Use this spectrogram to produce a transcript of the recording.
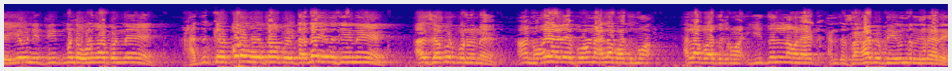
செய்ய வேண்டிய ட்ரீட்மெண்ட் ஒழுங்கா பண்ணு. அதுக்கப்புறம் ஊத்தா போயிட்டா தான் என்ன செய்யணும்? அது சப்போர்ட் பண்ணணும். ஆ நோயாளியை நல்லா பாத்துக்குவான் நல்லா பாத்துக்கிறோம் இதெல்லாம் விளையாட்டு. அந்த சகாபி எப்படி இருந்திருக்கிறாரு.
